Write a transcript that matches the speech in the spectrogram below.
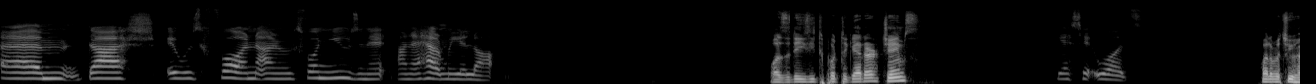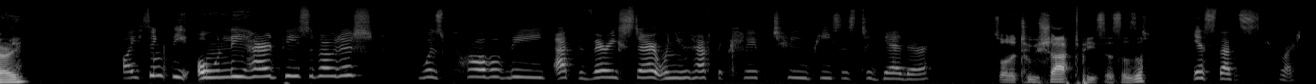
Um, that it was fun and it was fun using it, and it helped me a lot. Was it easy to put together, James? Yes, it was. What about you, Harry? I think the only hard piece about it was probably at the very start when you'd have to clip two pieces together. So the two shaft pieces, is it? Yes, that's right.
